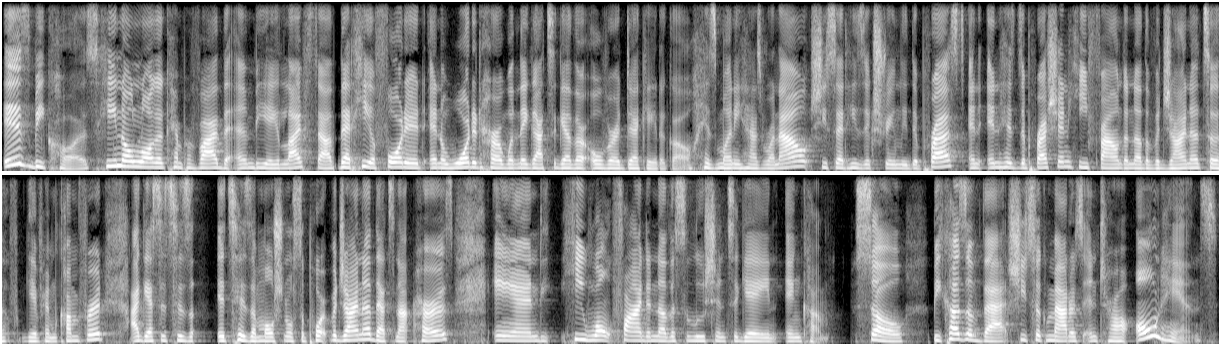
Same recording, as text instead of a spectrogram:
is because he no longer can provide the NBA lifestyle that he afforded and awarded her when they got together over a decade ago. His money has run out. She said he's extremely depressed and in his depression he found another vagina to give him comfort. I guess it's his it's his emotional support vagina, that's not hers, and he won't find another solution to gain income. So, because of that, she took matters into her own hands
